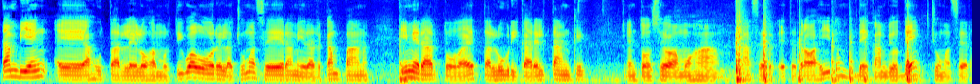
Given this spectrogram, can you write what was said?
También eh, ajustarle los amortiguadores, la chumacera, mirar campana y mirar toda esta, lubricar el tanque. Entonces vamos a hacer este trabajito de cambio de chumacera.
